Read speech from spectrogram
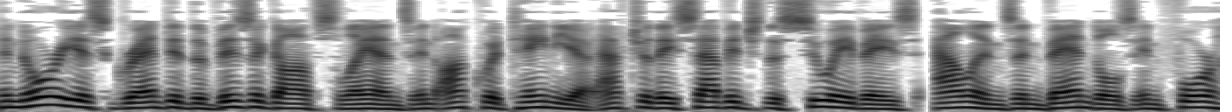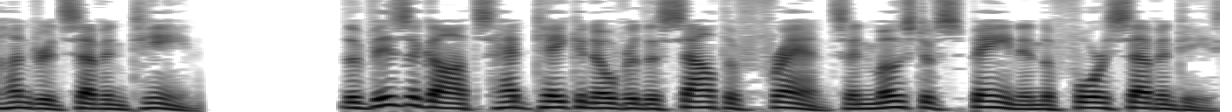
Honorius granted the Visigoths lands in Aquitania after they savaged the Sueves, Alans and Vandals in 417. The Visigoths had taken over the south of France and most of Spain in the 470s.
